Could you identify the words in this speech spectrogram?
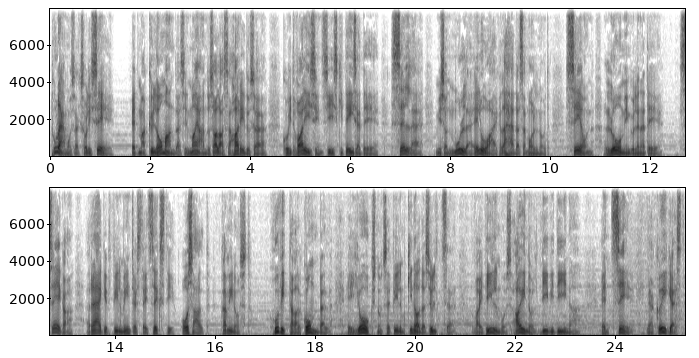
tulemuseks oli see, et ma küll omandasin majandusalase hariduse, kuid valisin siiski teise tee, selle, mis on mulle eluaeg lähedasem olnud. see on loominguline tee. seega räägib film Interstate Sixty osalt ka minust. huvitaval kombel ei jooksnud see film kinodes üldse, vaid ilmus ainult DVD-na ent see ja kõigest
